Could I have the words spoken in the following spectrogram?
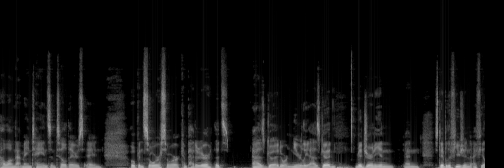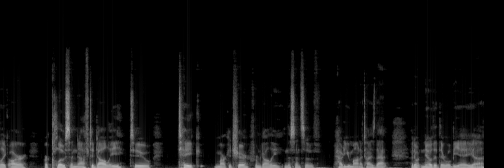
how long that maintains until there's an open source or competitor that's as good or nearly as good. Midjourney and and Stable Diffusion, I feel like are are close enough to DALL-E to take market share from DALL-E in the sense of how do you monetize that? I don't know that there will be a uh,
